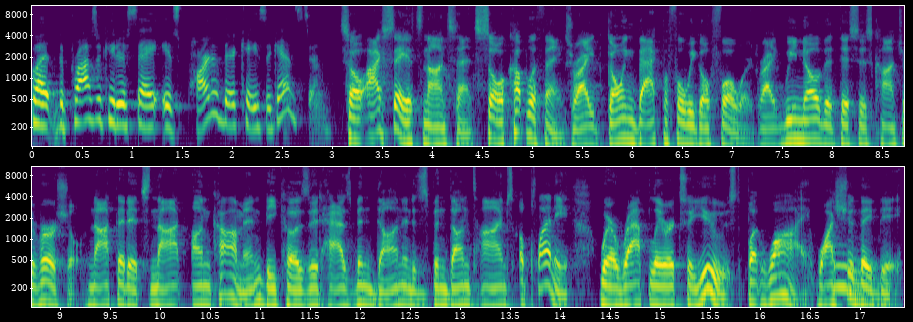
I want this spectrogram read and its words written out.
But the prosecutors say it's part of their case against him. So I say it's nonsense. So a couple of things, right? Going back before we go forward, right? We know that this is controversial. Not that it's not uncommon because it has been done and it's been done times aplenty where rap lyrics are used. But why? Why mm. should they be?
